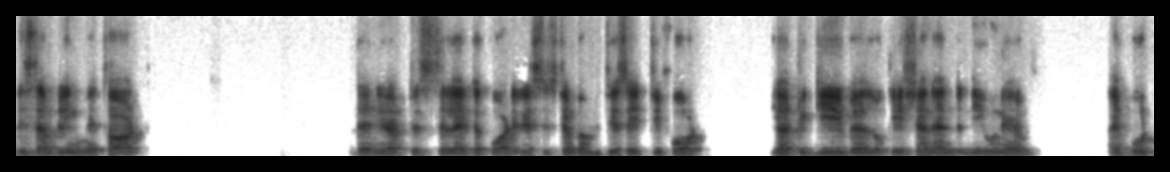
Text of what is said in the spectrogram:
resampling method. Then you have to select the coordinate system WGS84. You have to give a location and the new name. I put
